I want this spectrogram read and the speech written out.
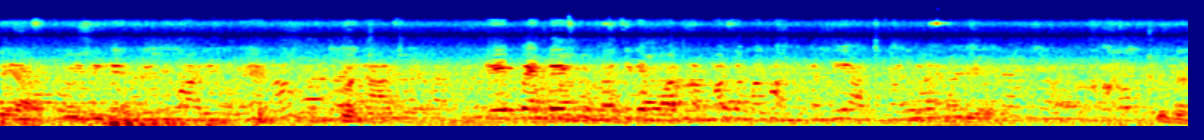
ਹਾਰਟ ਡਿਜ਼ੀਜ਼ ਕੋਈ ਵੀ ਦਿਲ ਦੀ ਬਿਮਾਰੀ ਹੋਵੇ ਹੈ ਨਾ ਉਹਦਾ ਇਲਾਜ ਇਹ ਪਹਿਲੇ ਹੁੰਦਾ ਸੀ ਕਿ ਬਹੁਤ ਲੰਬਾ ਸਮਾਂ ਖਾਣੀ ਪੈਂਦੀ ਹੈ ਅੱਜ ਕੱਲ੍ਹ ਨਹੀਂ ਠੀਕ ਹੈ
